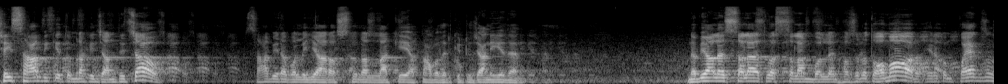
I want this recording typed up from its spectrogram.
সেই সাহাবিকে তোমরা কি জানতে চাও? সাহাবিরা বলে ইয়া রসুল আল্লাহকে আপনি আমাদেরকে একটু জানিয়ে দেন? নবী আলাইসাল্লাম বললেন হজরত অমর এরকম কয়েকজন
